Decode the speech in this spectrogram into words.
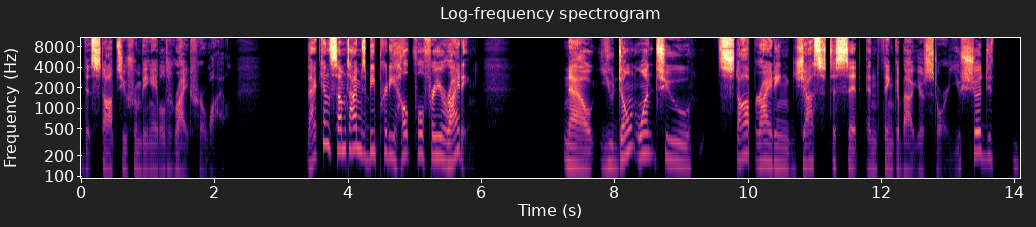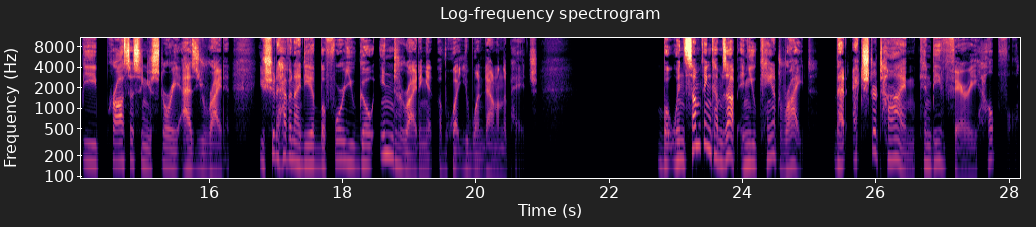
that stops you from being able to write for a while. That can sometimes be pretty helpful for your writing. Now, you don't want to stop writing just to sit and think about your story. You should be processing your story as you write it. You should have an idea before you go into writing it of what you want down on the page. But when something comes up and you can't write, that extra time can be very helpful.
